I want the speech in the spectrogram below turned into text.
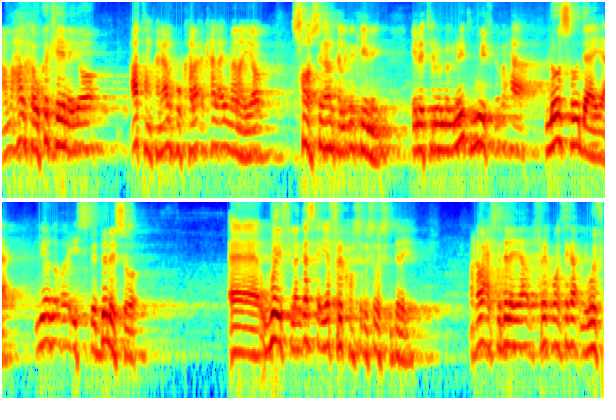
ama halka uu ka keenayo atomkani halkuu kala kala imanayo sourcega halka laga keenayo. Electromagnetic wave-ka waxaa loo soo daayaa iyada oo ay isbedelayso wave iyo frequency isagoo isbedelaya. Marka waxaa isbedelaya frequency-ga iyo wave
